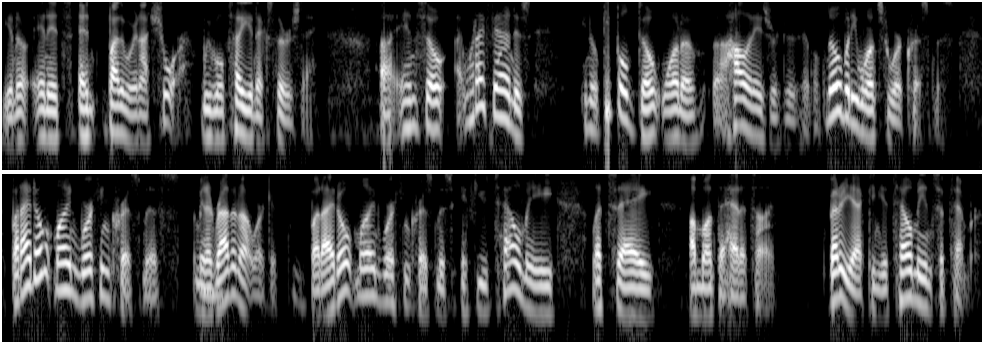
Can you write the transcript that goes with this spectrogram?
You know, and it's and by the way, we're not sure. We will tell you next Thursday. Uh, and so uh, what I found is, you know, people don't want to. Uh, holidays are a good example. Nobody wants to work Christmas, but I don't mind working Christmas. I mean, I'd rather not work it, but I don't mind working Christmas if you tell me, let's say, a month ahead of time. Better yet, can you tell me in September?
